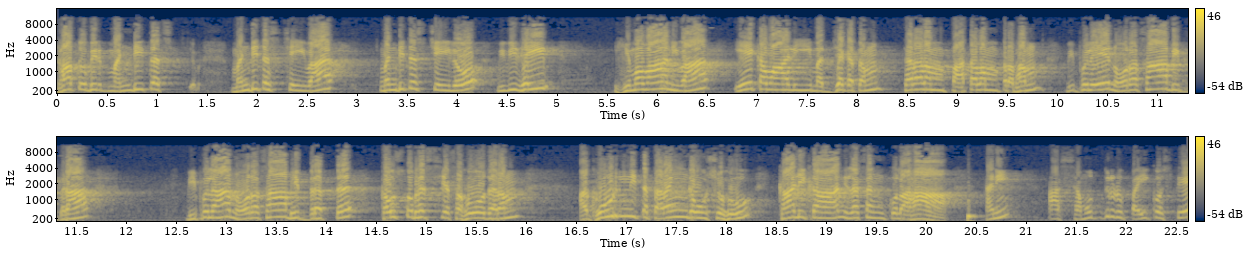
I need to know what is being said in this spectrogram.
ధాతుభిర్మండిత మండితశ్చైవ మండితశ్చైలో వివిధైర్ హిమవానివ ఏకవాళీ మధ్యగతం తరళం పాటలం ప్రభం విపులే నోరసా బిభ్ర విపుల నోరసాభిభ్రత్ కౌస్తుభస్య సహోదరం అఘూర్ణిత తరంగౌషు కాళికా నిలసంకుల అని ఆ సముద్రుడు పైకొస్తే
